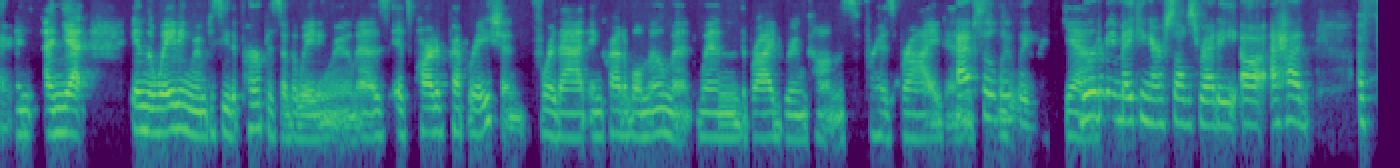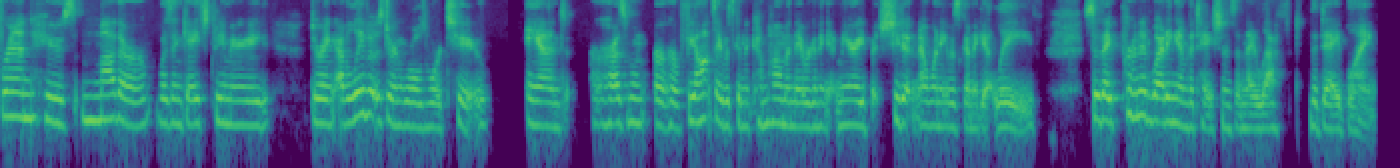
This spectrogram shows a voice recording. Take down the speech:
right. and and yet in the waiting room to see the purpose of the waiting room as it's part of preparation for that incredible moment when the bridegroom comes for his bride. And, Absolutely. Yeah. We're to be making ourselves ready. Uh, I had a friend whose mother was engaged to be married during, I believe it was during World War II. And her husband or her fiance was going to come home and they were going to get married, but she didn't know when he was going to get leave. So they printed wedding invitations and they left the day blank.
